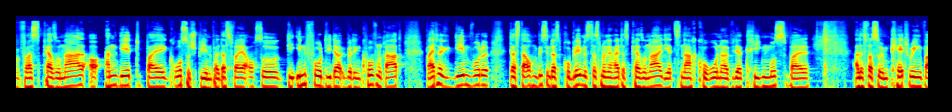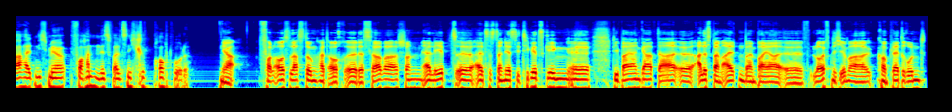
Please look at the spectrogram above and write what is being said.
was Personal angeht bei großen Spielen, weil das war ja auch so die Info, die da über den Kurvenrat weitergegeben wurde, dass da auch ein bisschen das Problem ist, dass man ja halt das Personal jetzt nach Corona wieder kriegen muss, weil alles, was so im Catering war, halt nicht mehr vorhanden ist, weil es nicht gebraucht wurde. Ja, Vollauslastung hat auch äh, der Server schon erlebt, äh, als es dann jetzt die Tickets gegen äh, die Bayern gab. Da äh, alles beim Alten, beim Bayer äh, läuft nicht immer komplett rund.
